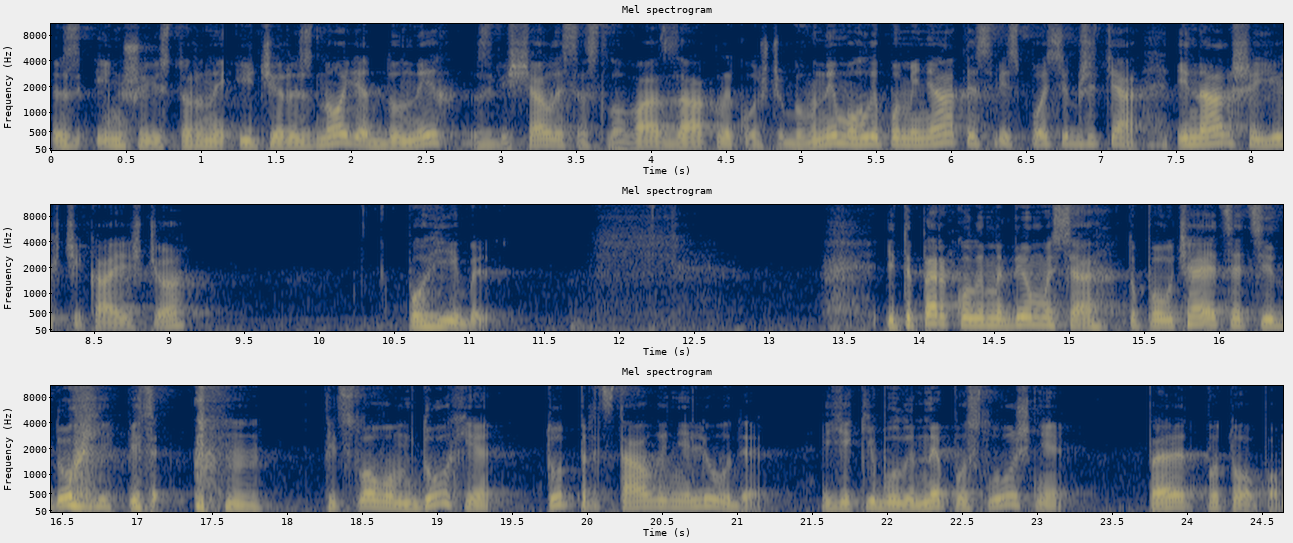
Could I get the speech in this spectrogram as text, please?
з іншої сторони, і через Ноя до них звіщалися слова заклику, щоб вони могли поміняти свій спосіб життя. Інакше їх чекає що? Погибель. І тепер, коли ми дивимося, то виходить, ці духи під, під словом духи тут представлені люди, які були непослушні перед потопом.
